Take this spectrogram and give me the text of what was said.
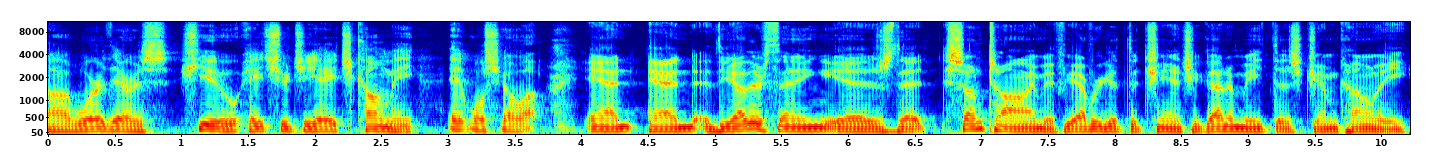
uh, word there is Hugh, H U G H, Comey, it will show up. And and the other thing is that sometime, if you ever get the chance, you got to meet this Jim Comey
